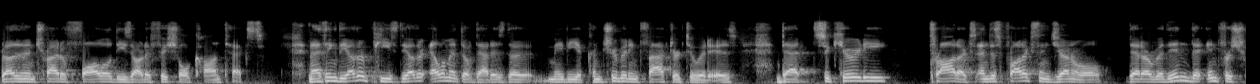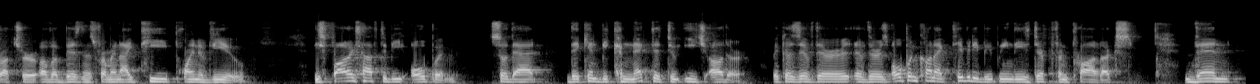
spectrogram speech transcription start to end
rather than try to follow these artificial contexts. And I think the other piece, the other element of that is the maybe a contributing factor to it is that security products and just products in general that are within the infrastructure of a business from an IT point of view, these products have to be open so that they can be connected to each other. Because if there if there's open connectivity between these different products, then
